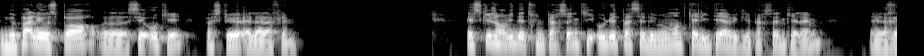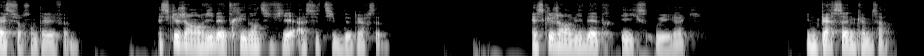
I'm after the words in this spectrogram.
ne pas aller au sport, euh, c'est OK parce qu'elle a la flemme? Est-ce que j'ai envie d'être une personne qui, au lieu de passer des moments de qualité avec les personnes qu'elle aime, elle reste sur son téléphone? Est-ce que j'ai envie d'être identifié à ce type de personne? Est-ce que j'ai envie d'être X ou Y? Une personne comme ça.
